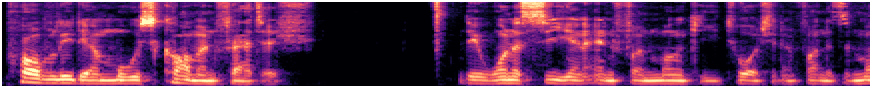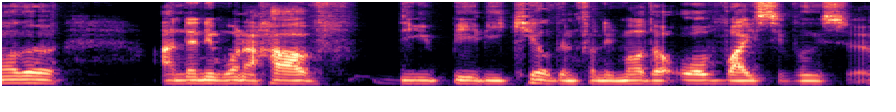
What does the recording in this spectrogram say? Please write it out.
probably their most common fetish. They want to see an infant monkey tortured in front of its mother, and then they want to have the baby killed in front of the mother, or vice versa.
